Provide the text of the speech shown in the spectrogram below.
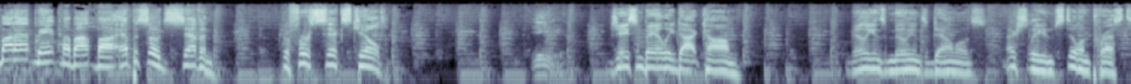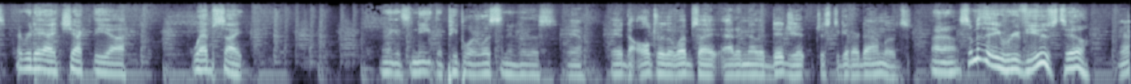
Ba-da-ba-ba-ba. Episode 7. The first six killed. Yeah. JasonBailey.com. Millions and millions of downloads. Actually, I'm still impressed. Every day I check the uh, website. I think it's neat that people are listening to this. Yeah. They had to alter the website, add another digit just to get our downloads. I know. Some of the reviews, too, Yeah.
